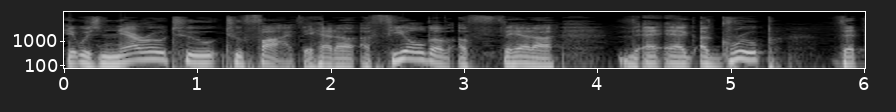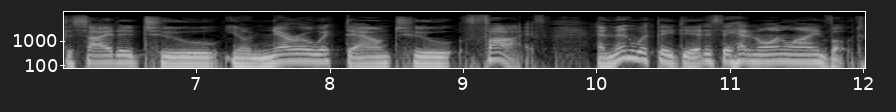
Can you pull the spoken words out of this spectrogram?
it was narrowed to, to five. They had a, a field of, of, they had a, a, a group that decided to, you know, narrow it down to five. And then what they did is they had an online vote.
